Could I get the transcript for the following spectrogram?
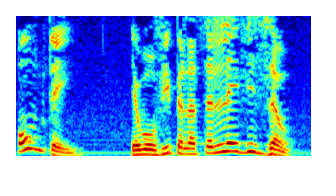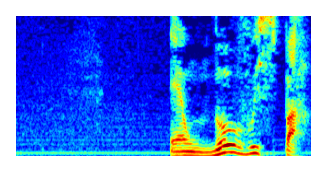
Ontem eu ouvi pela televisão. É um novo spa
